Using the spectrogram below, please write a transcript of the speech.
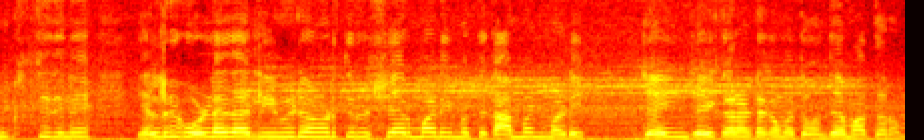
ಮುಗಿಸ್ತಿದ್ದೀನಿ. ಎಲ್ರಿಗೂ ಒಳ್ಳೆಯದಾಗಲಿ ಈ ವಿಡಿಯೋ ನೋಡ್ತಿರೋ, ಶೇರ್ ಮಾಡಿ ಮತ್ತು ಕಾಮೆಂಟ್ ಮಾಡಿ. ಜೈ ಜೈ ಕರ್ನಾಟಕ ಮತ್ತು ಒಂದೇ ಮಾತರಂ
